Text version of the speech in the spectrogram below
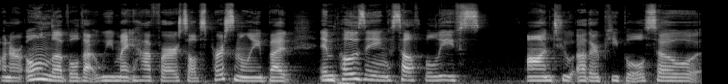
on our own level that we might have for ourselves personally, but imposing self beliefs onto other people. So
